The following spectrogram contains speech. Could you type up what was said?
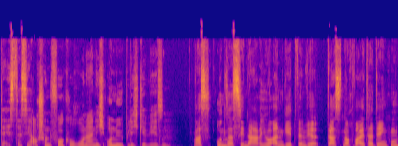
da ist das ja auch schon vor Corona nicht unüblich gewesen. Was unser Szenario angeht, wenn wir das noch weiterdenken,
